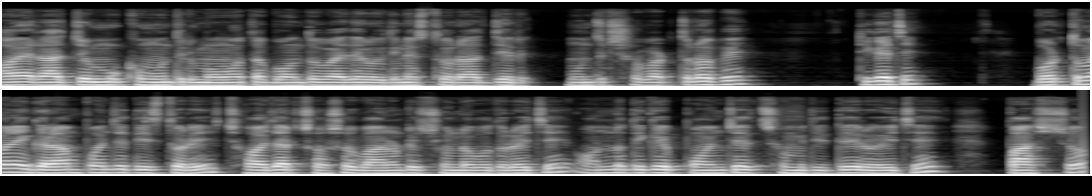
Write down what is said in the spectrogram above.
হয় রাজ্য মুখ্যমন্ত্রী মমতা বন্দ্যোপাধ্যায়ের অধীনস্থ রাজ্যের মন্ত্রিসভার তরফে। ঠিক আছে? বর্তমানে গ্রাম পঞ্চায়েত স্তরে ছ হাজার ছশো বান্নটি শূন্যপদ রয়েছে। অন্যদিকে পঞ্চায়েত সমিতিতে রয়েছে পাঁচশো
